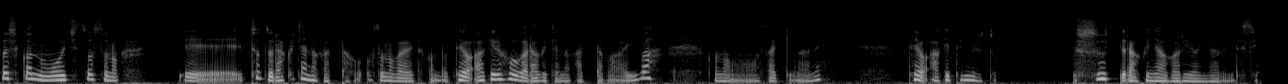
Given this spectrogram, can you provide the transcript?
そして今度もう一度その、えーちょっと楽じゃなかった方その場合は今度手を上げる方が楽じゃなかった場合はこのさっきのね手を上げてみるとスーって楽に上がるようになるんですよ。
